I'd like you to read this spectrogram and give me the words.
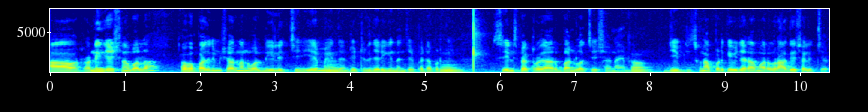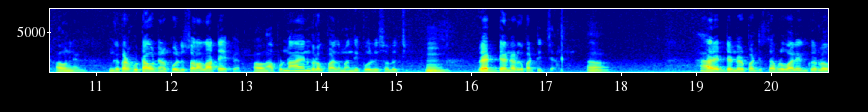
ఆ రన్నింగ్ చేసిన వల్ల ఒక పది నిమిషాలు నన్ను వాళ్ళు నీళ్ళు ఇచ్చి ఏమైందంటే ఇట్లా జరిగిందని చెప్పేటప్పటికి ఇన్స్పెక్టర్ గారు బండ్లో వచ్చేసాను ఆయన. జీప్ తీసుకుని అప్పటికి విజయరామారావు గారు ఆదేశాలు ఇచ్చాడు అవునులేండి ఇంకా అక్కడ హుటాహుటిన పోలీసు వాళ్ళు అలర్ట్ అయిపోయారు అప్పుడు నా వెనకాల ఒక పది మంది పోలీసు వాళ్ళు వచ్చి. రెడ్ హ్యాండెడ్గా పట్టించారు ఆ. రెడ్ హ్యాండెడ్ పట్టిస్తే అప్పుడు వాళ్ళ ఎంక్వైరీలో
